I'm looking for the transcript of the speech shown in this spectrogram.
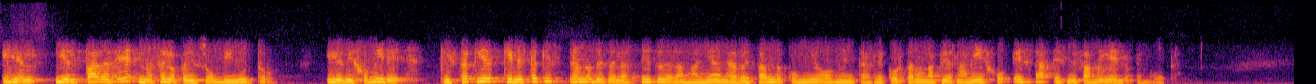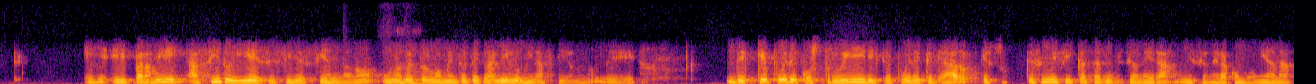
Y el, y el padre no se lo pensó un minuto y le dijo, mire, quien está aquí, quien está aquí esperando desde las 7 de la mañana rezando conmigo mientras le cortan una pierna a mi hijo, esa es mi familia y no tengo otra. Y, y, para mí ha sido y es y sigue siendo ¿no? uno de estos momentos de gran iluminación, ¿no? de, de qué puede construir y qué puede crear, eso, qué significa ser misionera, misionera comuniana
